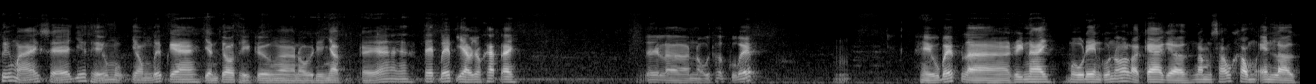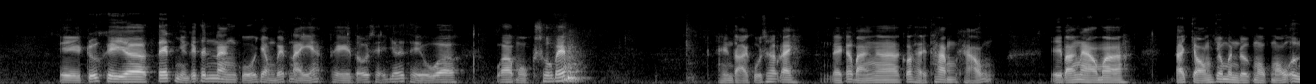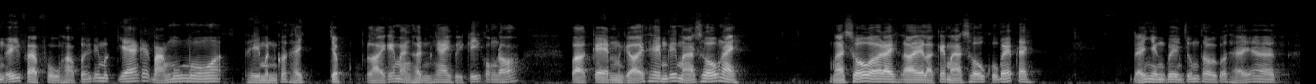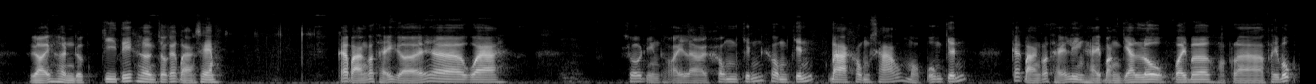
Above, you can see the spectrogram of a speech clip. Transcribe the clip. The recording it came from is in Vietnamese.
Khuyến mãi sẽ giới thiệu một dòng bếp ga dành cho thị trường à, nội địa Nhật để test bếp giao cho khách đây. Đây là nội thất của bếp. Hiệu bếp là Rinnai, model của nó là KG560L. Thì trước khi à, test những cái tính năng của dòng bếp này á, thì tôi sẽ giới thiệu à, qua một số bếp hiện tại của shop đây để các bạn có thể tham khảo. Thì bạn nào mà đã chọn cho mình được một mẫu ưng ý và phù hợp với cái mức giá các bạn muốn mua thì mình có thể chụp lại cái màn hình ngay vị trí con đó. Và kèm gửi thêm cái mã số này. Mã số ở đây đây là cái mã số của bếp đây. Để nhân viên chúng tôi có thể ờ, gửi hình được chi tiết hơn cho các bạn xem. Các bạn có thể gửi ờ, qua số điện thoại là 0909 306 149 các bạn có thể liên hệ bằng Zalo, Viber hoặc là Facebook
